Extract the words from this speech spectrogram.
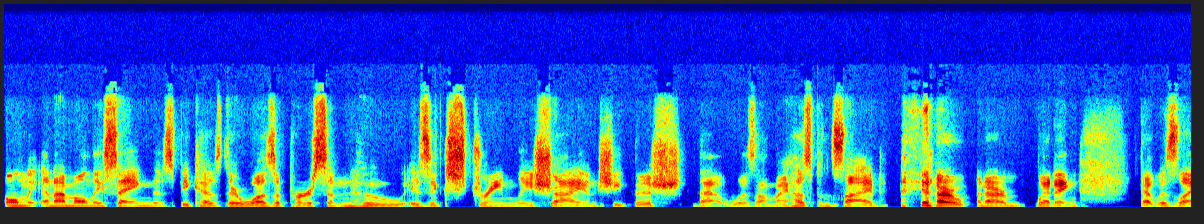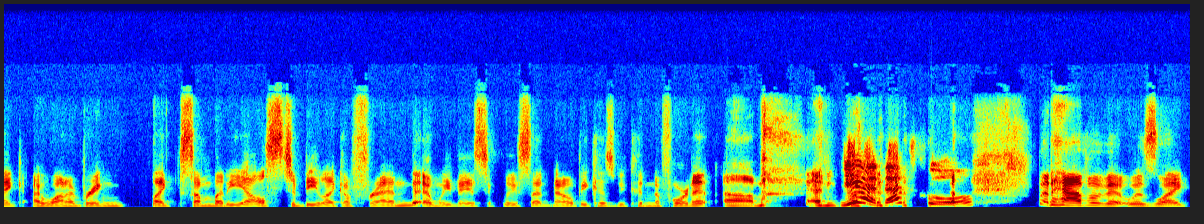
only and i'm only saying this because there was a person who is extremely shy and sheepish that was on my husband's side in our in our wedding that was like i want to bring like somebody else to be like a friend and we basically said no because we couldn't afford it um and yeah that's cool. but half of it was like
